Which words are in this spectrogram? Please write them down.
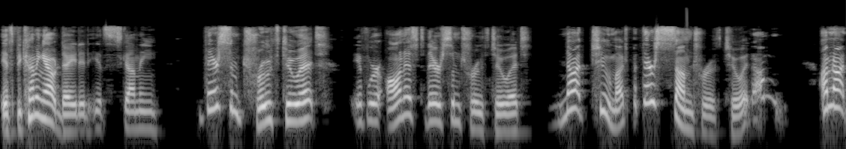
It's becoming outdated. It's scummy. There's some truth to it. If we're honest, there's some truth to it. Not too much, but there's some truth to it. I'm, I'm not.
